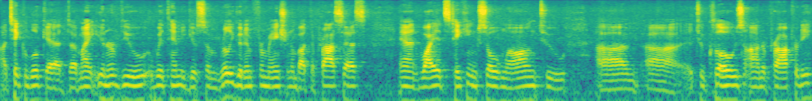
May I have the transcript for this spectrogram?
uh, take a look at uh, my interview with him. He gives some really good information about the process and why it's taking so long to um, uh, to close on a property.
